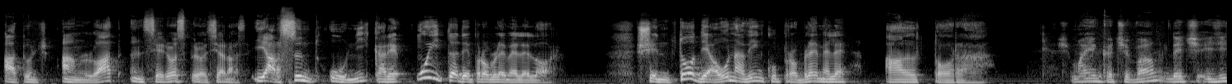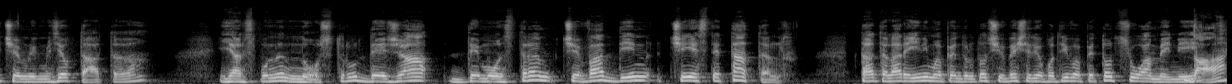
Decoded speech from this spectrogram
atunci am luat în serios preoția noastră. Iar sunt unii care uită de problemele lor și întotdeauna vin cu problemele altora. Și mai încă ceva, deci îi zicem lui Dumnezeu Tată, iar spunând nostru, deja demonstrăm ceva din ce este Tatăl. Tatăl are inimă pentru toți și iubește deopotrivă pe toți oamenii. Da.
